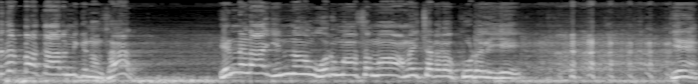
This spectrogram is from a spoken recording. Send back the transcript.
எதிர்பார்க்க ஆரம்பிக்கணும் சார். என்னடா இன்னும் ஒரு மாசமா அமைச்சரவை கூடலையே? ஏன்?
